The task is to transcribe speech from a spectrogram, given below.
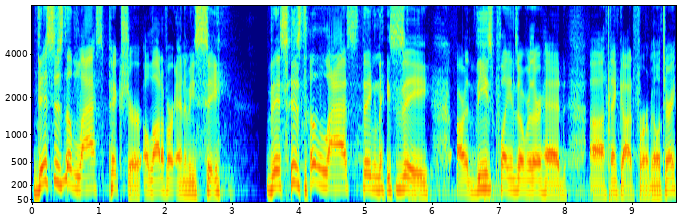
this is the last picture a lot of our enemies see. This is the last thing they see are these planes over their head. Uh, thank God for our military.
